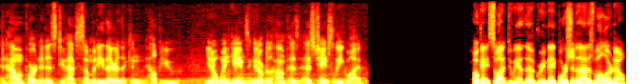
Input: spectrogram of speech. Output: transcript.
and how important it is to have somebody there that can help you, you know, win games and get over the hump has, has changed league wide. Okay, so uh, do we have the Green Bay portion of that as well, or no?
